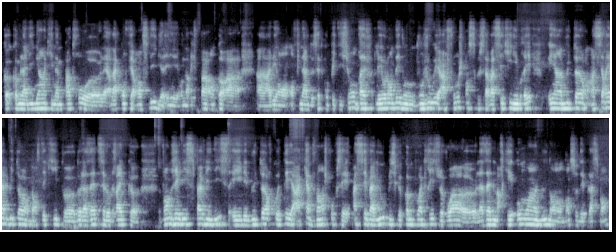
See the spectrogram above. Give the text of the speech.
comme la Ligue 1 qui n'aime pas trop la, la, Conférence League et on n'arrive pas encore à, à aller en, en, finale de cette compétition. Bref, les Hollandais vont, vont jouer à fond. Je pense que ça va s'équilibrer. Et un buteur, un serial buteur dans cette équipe de la Z, c'est le grec Vangelis Pavlidis et il est buteur coté à 4,20. Je trouve que c'est assez value puisque comme toi, Chris, je vois euh, la Z marquer au moins un but dans, dans, ce déplacement.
